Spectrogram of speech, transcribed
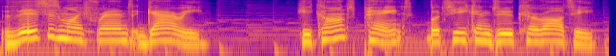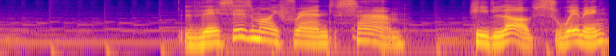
This is my friend Gary. He can't paint, but he can do karate. This is my friend Sam. He loves swimming.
